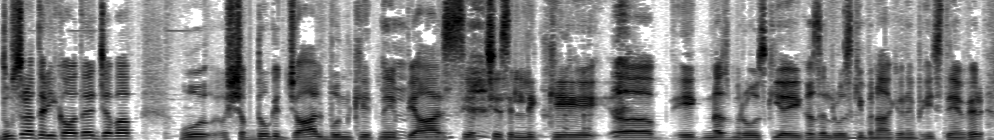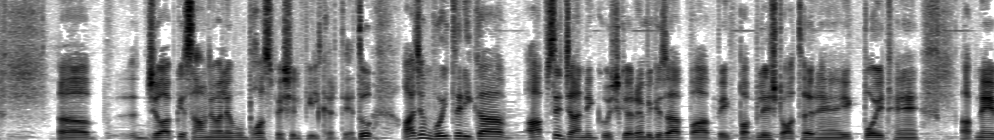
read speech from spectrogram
दूसरा तरीका होता है जब आप वो शब्दों के जाल बुन के इतने हम्म। प्यार से अच्छे से लिख के एक नज्म रोज की या एक गज़ल रोज की बना के उन्हें भेजते हैं फिर जो आपके सामने वाले हैं वो बहुत स्पेशल फील करते हैं। तो आज हम वही तरीका आपसे जानने की कोशिश कर रहे हैं बिकॉज़ आप आप एक पब्लिश्ड ऑथर हैं एक पोइट हैं अपने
